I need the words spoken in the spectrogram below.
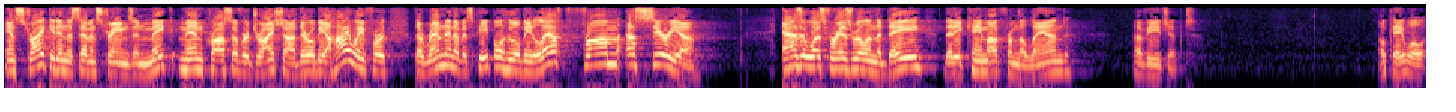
and strike it in the seven streams and make men cross over dry shod. There will be a highway for the remnant of his people who will be left from Assyria, as it was for Israel in the day that he came up from the land of Egypt. Okay, well,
